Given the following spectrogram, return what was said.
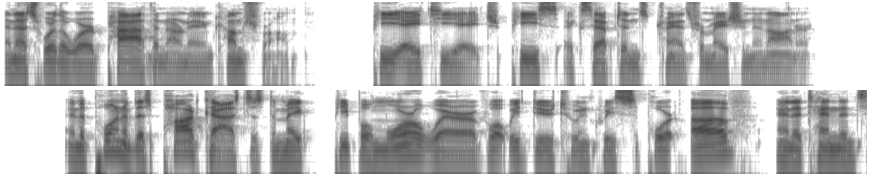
And that's where the word path in our name comes from P A T H, peace, acceptance, transformation, and honor. And the point of this podcast is to make people more aware of what we do to increase support of and attendance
